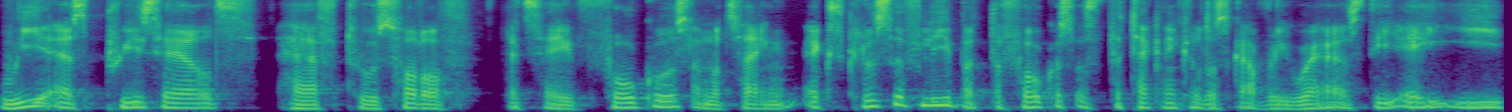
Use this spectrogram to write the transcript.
we as pre-sales have to sort of let's say focus i'm not saying exclusively but the focus is the technical discovery whereas the ae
